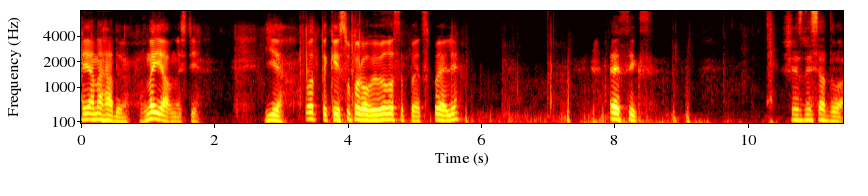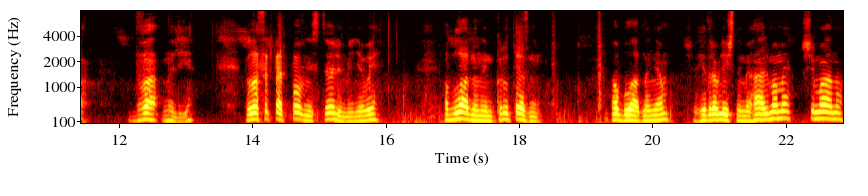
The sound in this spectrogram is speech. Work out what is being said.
А я нагадую, в наявності є от такий суперовий велосипед Спелі SX 62 2.0. Велосипед повністю алюмінієвий, обладнаним крутезним обладнанням, гідравлічними гальмами Shimano,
